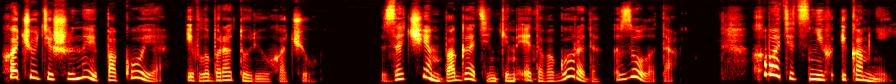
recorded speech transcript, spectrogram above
Хочу тишины, покоя и в лабораторию хочу. Зачем богатеньким этого города золото? Хватит с них и камней.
